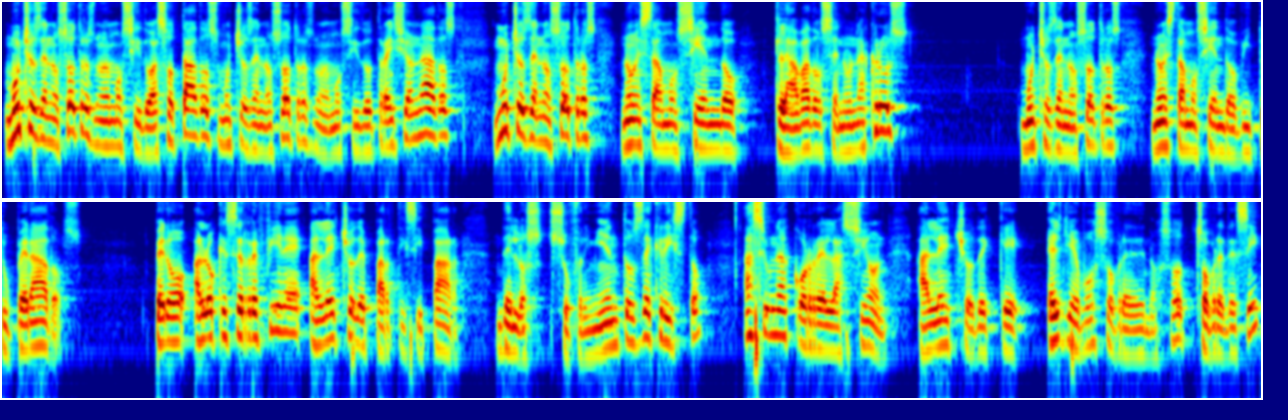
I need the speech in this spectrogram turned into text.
muchos de nosotros no hemos sido azotados, muchos de nosotros no hemos sido traicionados, Muchos de nosotros no estamos siendo clavados en una cruz. Muchos de nosotros no estamos siendo vituperados. Pero a lo que se refiere al hecho de participar de los sufrimientos de Cristo, hace una correlación al hecho de que Él llevó sobre de, nosotros, sobre de sí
